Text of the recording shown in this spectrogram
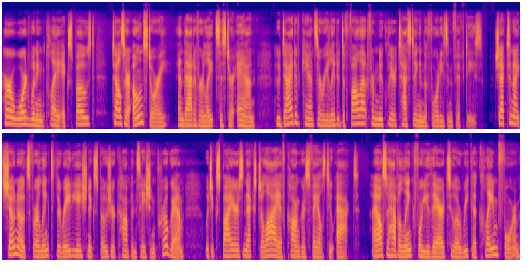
Her award winning play Exposed tells her own story and that of her late sister Anne, who died of cancer related to fallout from nuclear testing in the 40s and 50s. Check tonight's show notes for a link to the Radiation Exposure Compensation Program, which expires next July if Congress fails to act. I also have a link for you there to a RECA claim form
